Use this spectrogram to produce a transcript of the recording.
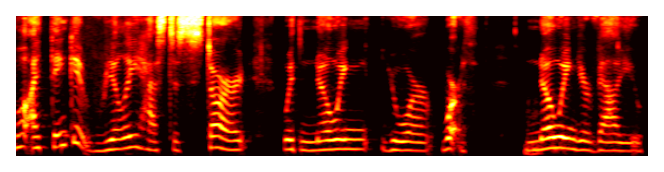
Well, I think it really has to start with knowing your worth, mm-hmm. knowing your value.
